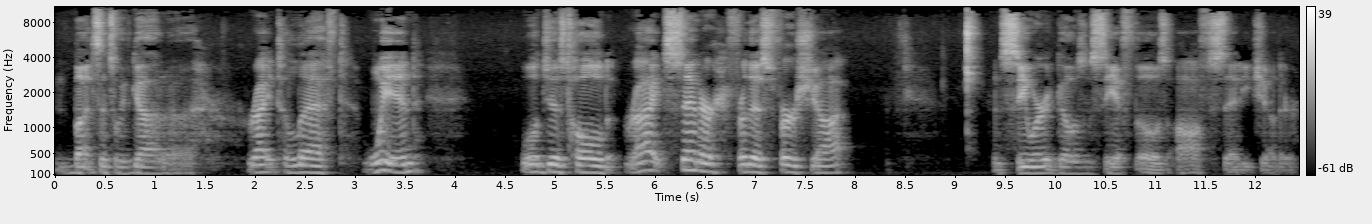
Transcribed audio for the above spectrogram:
But since we've got a right to left wind, we'll just hold right center for this first shot and see where it goes and see if those offset each other.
